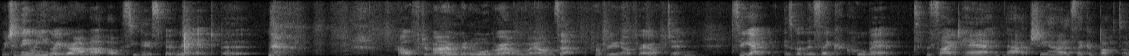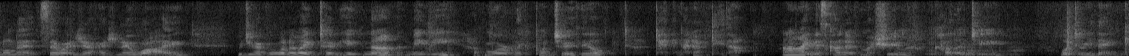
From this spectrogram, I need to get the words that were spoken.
which I think when you got your arm up obviously looks a bit weird, but how often am I going to walk around with my arms up? Probably not very often. So yeah, it's got this like cool bit to the side here that actually has like a button on it. So I don't, I don't know why. Would you ever want to like totally open that? Maybe have more of like a poncho feel? Don't think I'd ever do that. I like this kind of mushroom colour too. What do we think?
